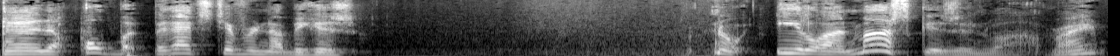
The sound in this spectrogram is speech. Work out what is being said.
And oh, but but that's different now because no, Elon Musk is involved, right?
